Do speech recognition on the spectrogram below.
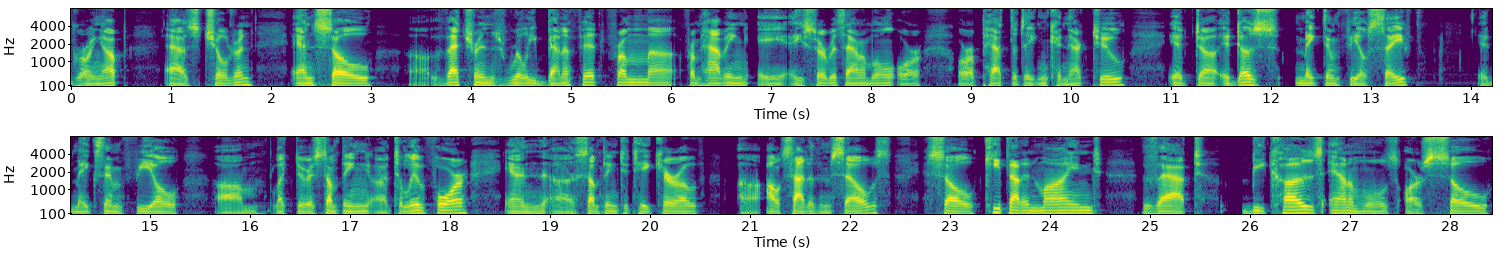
growing up as children, and so uh, veterans really benefit from uh, from having a, a service animal or or a pet that they can connect to. It uh, it does make them feel safe. It makes them feel um, like there is something uh, to live for and uh, something to take care of uh, outside of themselves. So keep that in mind. That because animals are so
